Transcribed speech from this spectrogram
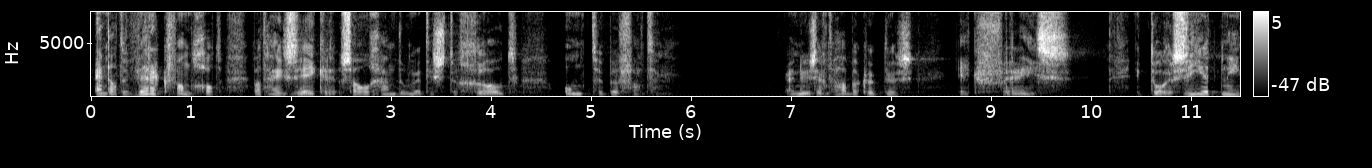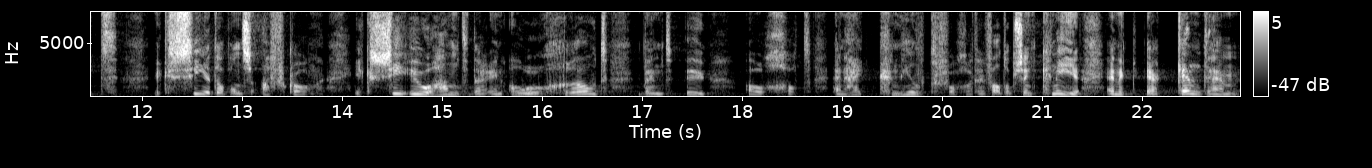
en dat werk van God, wat hij zeker zal gaan doen. Het is te groot om te bevatten. En nu zegt Habakkuk dus, ik vrees. Ik doorzie het niet. Ik zie het op ons afkomen. Ik zie uw hand daarin. O, hoe groot bent u, o God. En hij knielt voor God. Hij valt op zijn knieën en erkent hem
